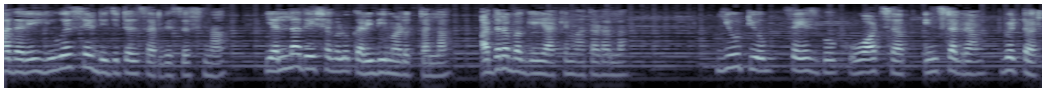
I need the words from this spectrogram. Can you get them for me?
ಆದರೆ ಯುಎಸ್ಎ ಡಿಜಿಟಲ್ ಸರ್ವಿಸಸ್ನ ಎಲ್ಲ ದೇಶಗಳು ಖರೀದಿ ಮಾಡುತ್ತಲ್ಲ, ಅದರ ಬಗ್ಗೆ ಯಾಕೆ ಮಾತಾಡಲ್ಲ? YouTube, Facebook, WhatsApp, Instagram Twitter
